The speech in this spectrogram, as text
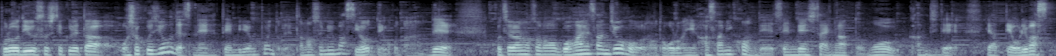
プロデュースしてくれたお食事をですね、10ミリオンポイントで楽しめますよということなので、こちらのそのご飯屋さん情報のところに挟み込んで宣伝したいなと思う感じでやっております。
